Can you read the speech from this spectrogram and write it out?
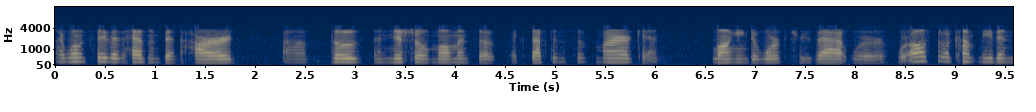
I won't say that it hasn't been hard. Um, those initial moments of acceptance of Mark and longing to work through that we were were also accompanied in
